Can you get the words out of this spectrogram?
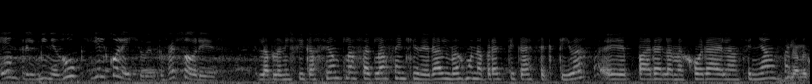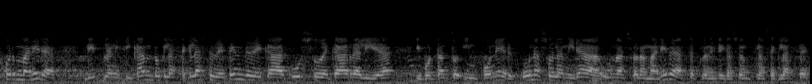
entre el Mineduc y el Colegio de Profesores la planificación clase a clase en general no es una práctica efectiva eh, para la mejora de la enseñanza. La mejor manera de ir planificando clase a clase depende de cada curso, de cada realidad y por tanto imponer una sola mirada, una sola manera de hacer planificación clase a clase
